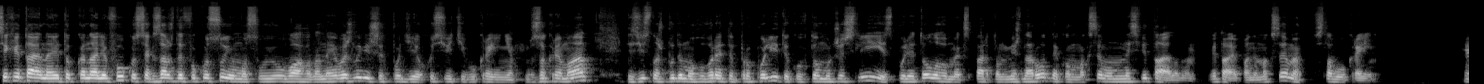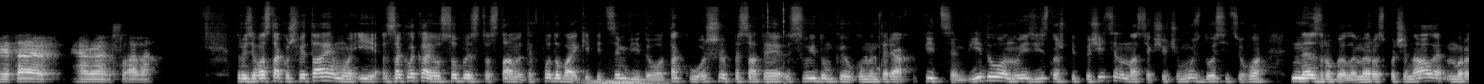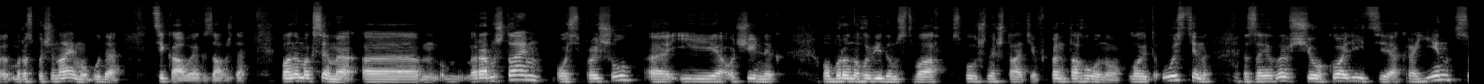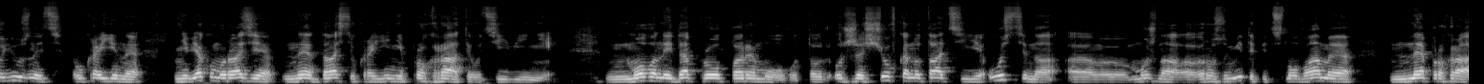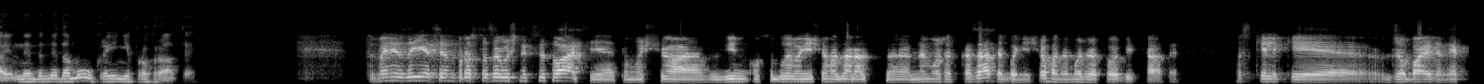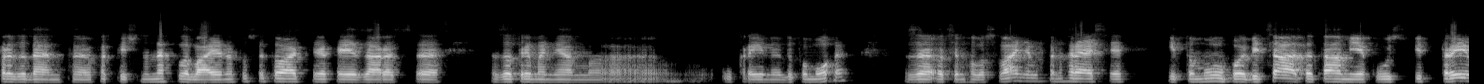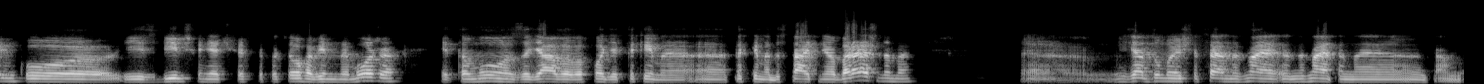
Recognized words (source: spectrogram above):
Всіх вітаю на youtube каналі Фокус. Як завжди, фокусуємо свою увагу на найважливіших подіях у світі в Україні. Зокрема, звісно ж, будемо говорити про політику, в тому числі і з політологом, експертом, міжнародником Максимом Несвітайловим. Вітаю, пане Максиме. Слава Україні! Вітаю, героям слава. Друзі, вас також вітаємо і закликаю особисто ставити вподобайки під цим відео. Також писати свої думки у коментарях під цим відео. Ну і звісно ж, підпишіться на нас, якщо чомусь досі цього не зробили. Ми розпочинали. Ми розпочинаємо. Буде цікаво, як завжди. Пане Максиме, е, Рамштайм ось пройшов е, і очільник. Оборонного відомства Сполучених Штатів Пентагону Ллойд Остін заявив, що коаліція країн союзниць України ні в якому разі не дасть Україні програти у цій війні. Мова не йде про перемогу. То, отже, що в канотації Остіна е, можна розуміти під словами не програє, не, не дамо Україні програти. Мені здається, він просто заручник ситуації, тому що він особливо нічого зараз е, не може сказати, бо нічого не може пообіцяти. Оскільки Джо Байден як президент е, фактично не впливає на ту ситуацію, яка є зараз е, з отриманням Україною допомоги з оцим голосуванням в Конгресі, і тому пообіцяти там якусь підтримку і збільшення щось типу цього він не може. І тому заяви виходять такими е, такими достатньо обережними. Е, я думаю, що це не знає, не знаєте, не там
